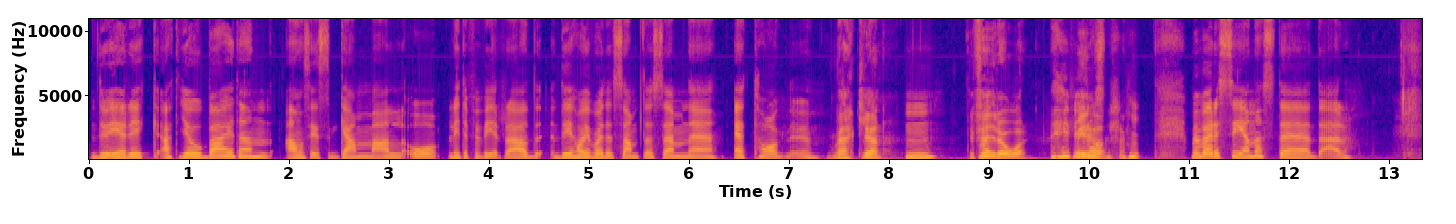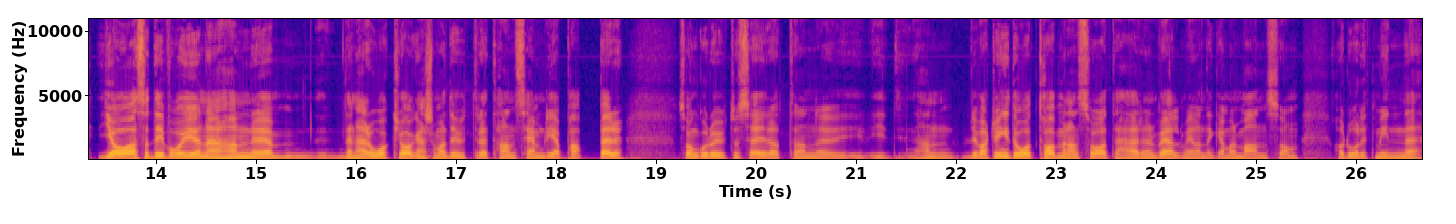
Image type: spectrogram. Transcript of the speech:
Du Erik, att Joe Biden anses gammal och lite förvirrad, det har ju varit ett samtalsämne ett tag nu. Verkligen. Mm. I fyra år. I fyra Minst. år. Men vad är det senaste där? Ja, alltså det var ju när han, eh, den här åklagaren som hade utrett hans hemliga papper som går ut och säger att han, eh, i, han det vart ju inget åtal men han sa att det här är en välmenande gammal man som har dåligt minne.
